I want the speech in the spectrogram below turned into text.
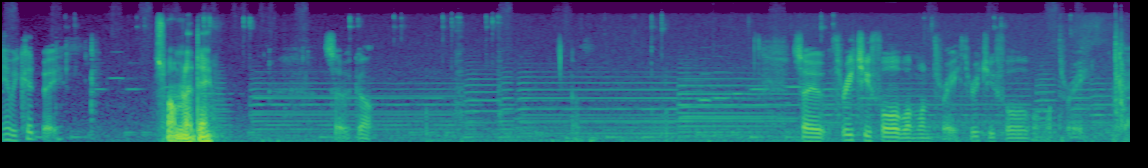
Yeah, we could be. That's what I'm gonna do. So we've got. So three two four one one three. Three two four one one three. Okay.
